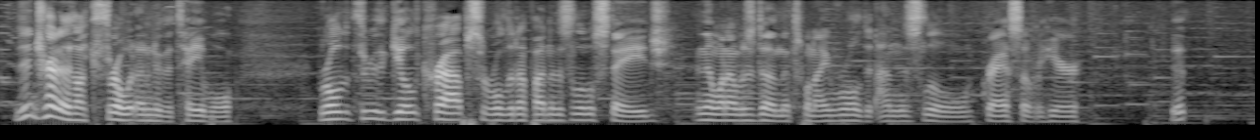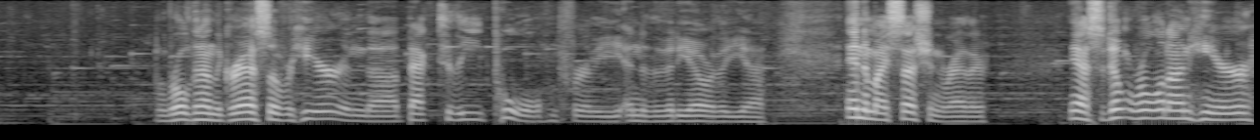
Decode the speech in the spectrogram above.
I didn't try to like throw it under the table. Rolled it through the guild crops, rolled it up onto this little stage, and then when I was done, that's when I rolled it on this little grass over here. Yep. Rolled it on the grass over here and uh, back to the pool for the end of the video, or the uh, end of my session, rather. Yeah, so don't roll it on here.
